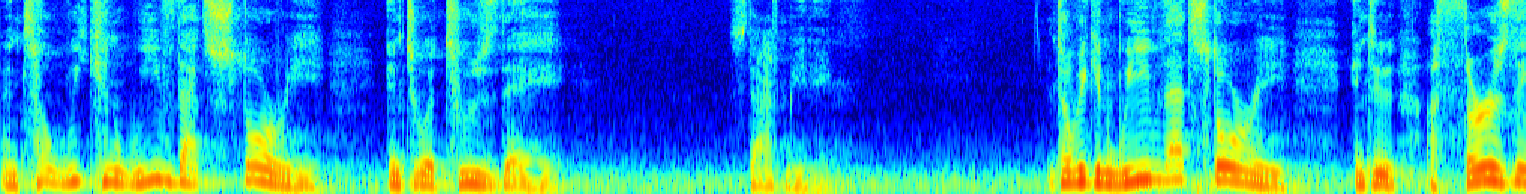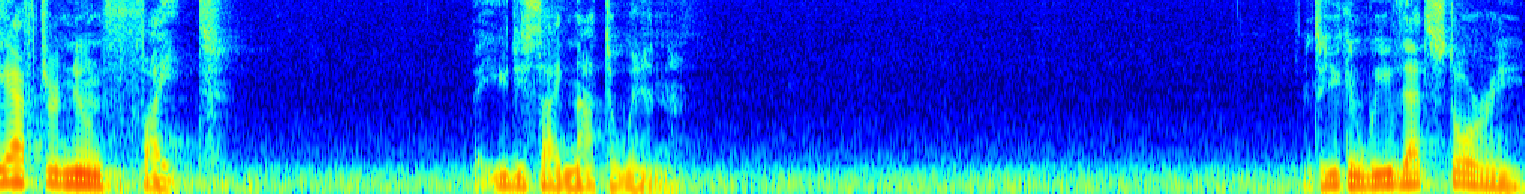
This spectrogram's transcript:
until we can weave that story into a Tuesday staff meeting. Until we can weave that story into a Thursday afternoon fight that you decide not to win. Until you can weave that story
